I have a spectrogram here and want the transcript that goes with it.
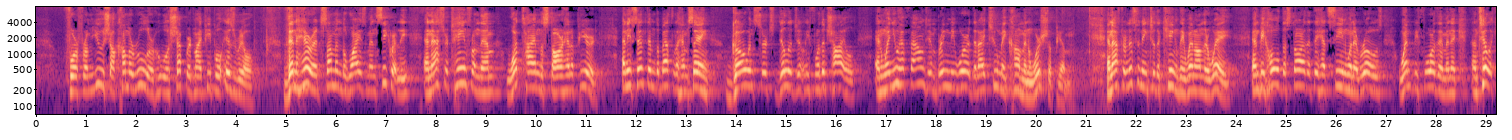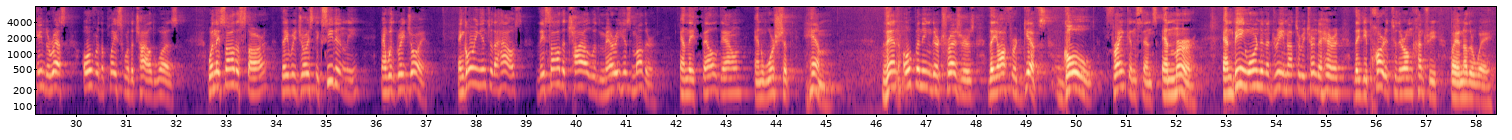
For from you shall come a ruler who will shepherd my people Israel. Then Herod summoned the wise men secretly and ascertained from them what time the star had appeared. And he sent them to Bethlehem, saying, Go and search diligently for the child, and when you have found him, bring me word that I too may come and worship him. And after listening to the king, they went on their way. And behold, the star that they had seen when it rose went before them and it, until it came to rest over the place where the child was. When they saw the star, they rejoiced exceedingly and with great joy. And going into the house, they saw the child with Mary his mother, and they fell down and worshiped him. Then, opening their treasures, they offered gifts gold, frankincense, and myrrh. And being warned in a dream not to return to Herod, they departed to their own country by another way.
